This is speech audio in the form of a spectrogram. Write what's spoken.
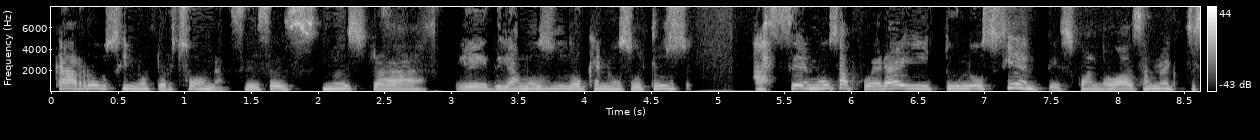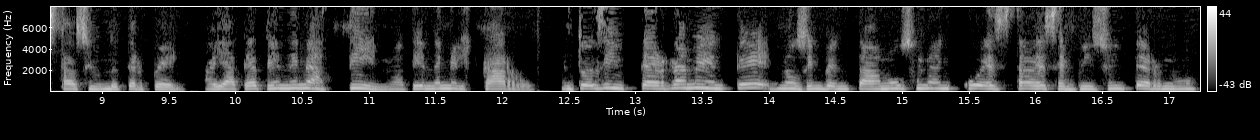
carros, sino personas. Esa es nuestra, eh, digamos, lo que nosotros hacemos afuera y tú lo sientes cuando vas a una estación de Terpel. Allá te atienden a ti, no atienden el carro. Entonces, internamente nos inventamos una encuesta de servicio interno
